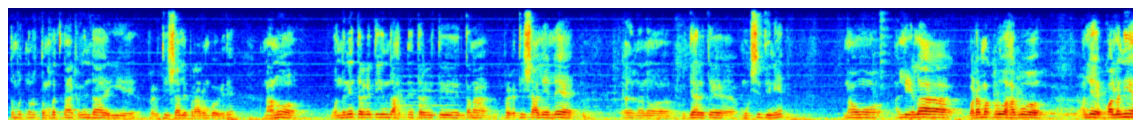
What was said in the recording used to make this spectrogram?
ಹತ್ತೊಂಬತ್ತು ತೊಂಬತ್ನಾಲ್ಕರಿಂದ ಈ ಪ್ರಗತಿ ಶಾಲೆ ಪ್ರಾರಂಭವಾಗಿದೆ. ನಾನು ಒಂದನೇ ತರಗತಿಯಿಂದ ಹತ್ತನೇ ತರಗತಿ ತನ ಪ್ರಗತಿ ಶಾಲೆಯಲ್ಲೇ ನಾನು ವಿದ್ಯಾರ್ಥಿ ಮುಗಿಸಿದ್ದೀನಿ. ನಾವು ಅಲ್ಲಿ ಎಲ್ಲ ಬಡ ಮಕ್ಕಳು ಹಾಗೂ ಅಲ್ಲೇ ಕಾಲೋನಿಯ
